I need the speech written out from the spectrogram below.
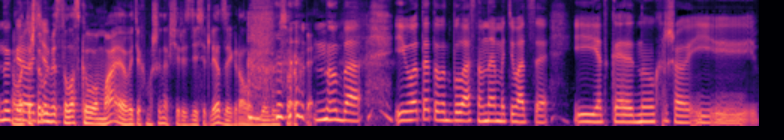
Ну, Вот, и чтобы короче, вместо ласкового мая в этих машинах через 10 лет заиграла Лилу 45. Ну да. И вот это вот была основная мотивация. И я такая, ну хорошо. И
